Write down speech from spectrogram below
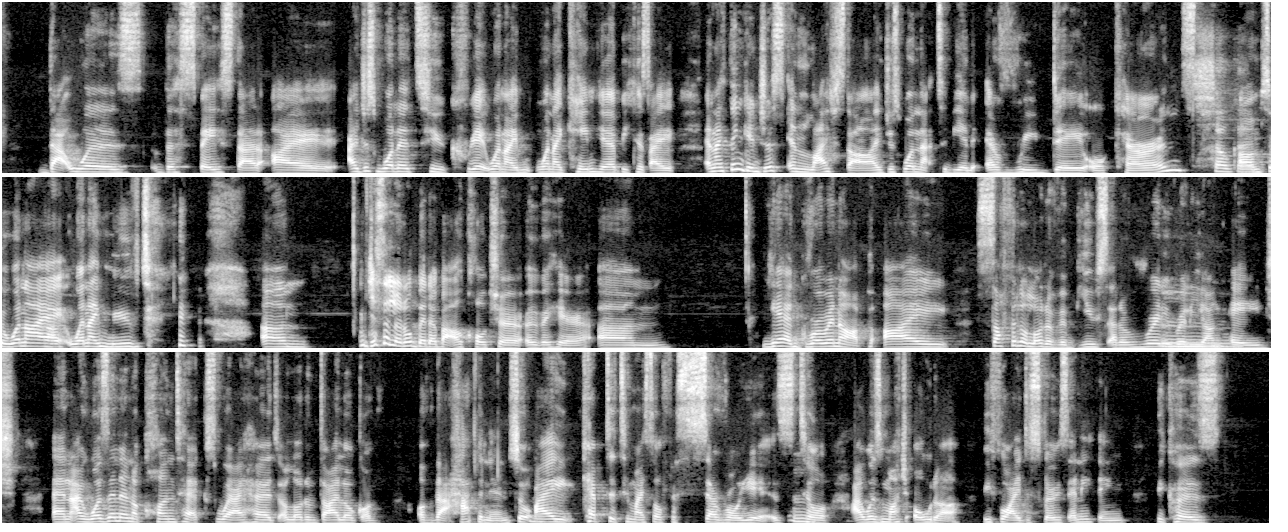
that was the space that I I just wanted to create when I when I came here because I and I think in just in lifestyle I just want that to be an everyday occurrence. So good. Um, so when I when I moved, um, just a little bit about our culture over here. Um, yeah, growing up, I suffered a lot of abuse at a really really young mm. age, and I wasn't in a context where I heard a lot of dialogue of of that happening. So mm. I kept it to myself for several years mm. till I was much older before I disclosed anything because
